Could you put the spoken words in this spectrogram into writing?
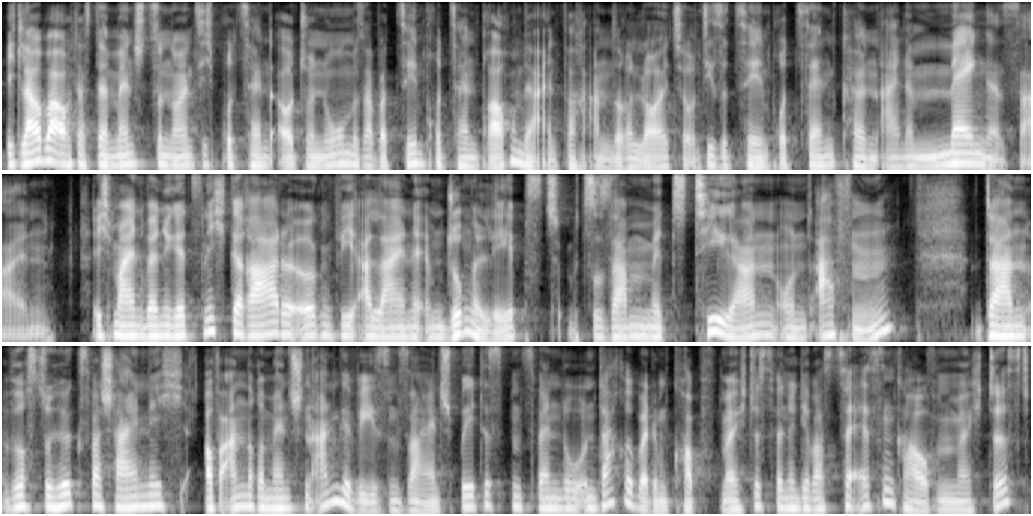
Ich glaube auch, dass der Mensch zu 90 Prozent autonom ist, aber 10 Prozent brauchen wir einfach andere Leute und diese 10 Prozent können eine Menge sein. Ich meine, wenn du jetzt nicht gerade irgendwie alleine im Dschungel lebst, zusammen mit Tigern und Affen, dann wirst du höchstwahrscheinlich auf andere Menschen angewiesen sein. Spätestens, wenn du ein Dach über dem Kopf möchtest, wenn du dir was zu essen kaufen möchtest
